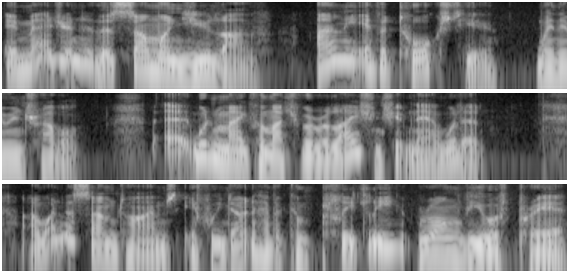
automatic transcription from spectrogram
Imagine that someone you love only ever talks to you when they're in trouble. It wouldn't make for much of a relationship now, would it? I wonder sometimes if we don't have a completely wrong view of prayer,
